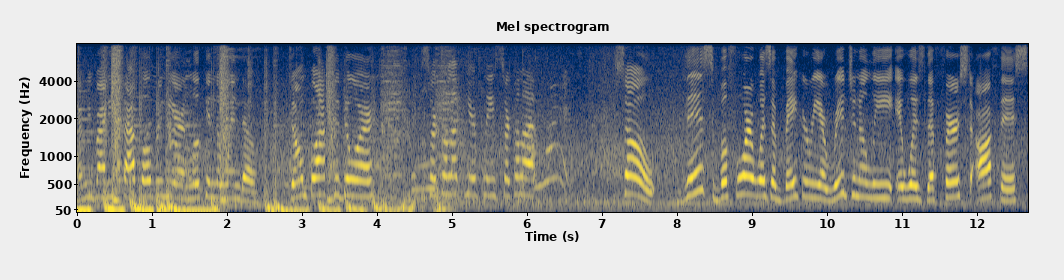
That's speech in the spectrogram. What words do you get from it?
Everybody stop over here and look in the window. Don't block the door. Circle up here, please. Circle up. So, this, before it was a bakery, originally it was the first office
